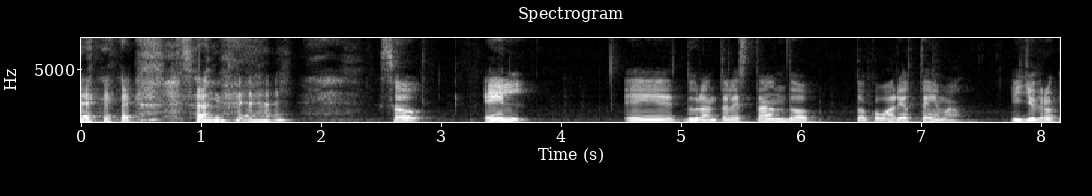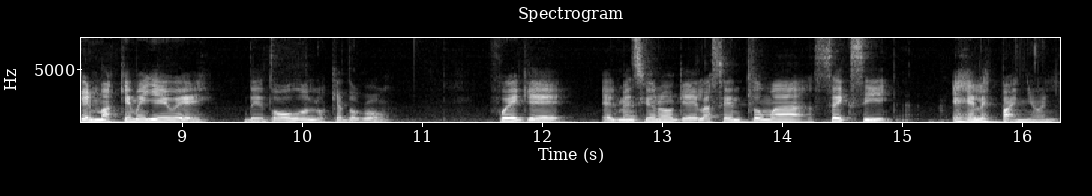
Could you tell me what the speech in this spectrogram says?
O sea, literal. so, él eh, durante el stand-up tocó varios temas. Y yo creo que el más que me llevé de todos los que tocó fue que él mencionó que el acento más sexy es el español.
